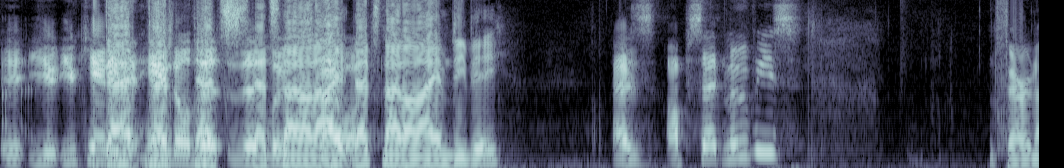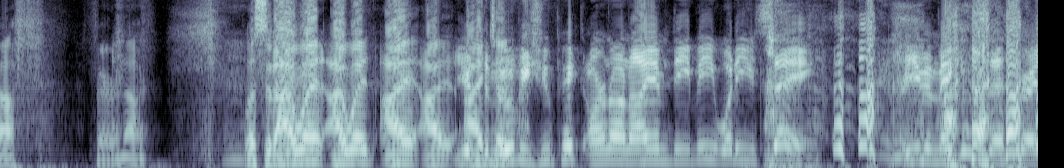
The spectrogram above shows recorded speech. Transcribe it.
It, you you can't That, even that- handle that's the, the that's Luke not on I, that's not on IMDb. as upset movies. Fair enough. Fair enough. Listen, I went I went I I, You, I the took movies you picked aren't on IMDb. What are you saying? Are you even making sense right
